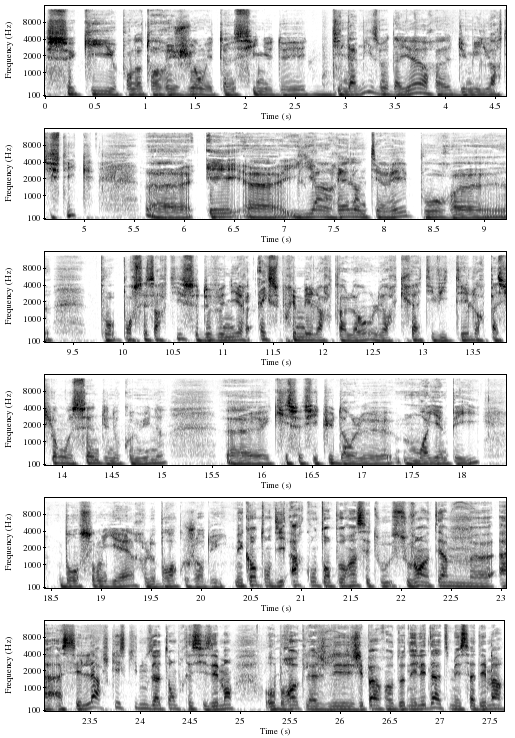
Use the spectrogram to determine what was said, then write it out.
ce qui pour notre région est un signe de dynamisme d'ailleurs euh, du milieu artistique. Euh, et euh, il y a un réel intérêt pour, ces artistes de venir exprimer leur talent, leur créativité, leur passion au sein d'une commune euh, qui se situe dans le moyen pays. Bon son hier, le Broc aujourd'hui. Mais quand on dit art contemporain, c'est souvent un terme euh, assez large. Qu'est-ce qui nous attend précisément au Broc? Là, je n'ai pas redonné les dates, mais ça démarre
